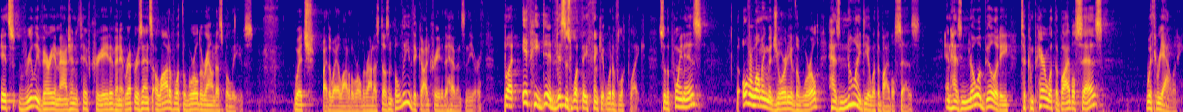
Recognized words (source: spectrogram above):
it's really very imaginative, creative, and it represents a lot of what the world around us believes. Which, by the way, a lot of the world around us doesn't believe that God created the heavens and the earth. But if He did, this is what they think it would have looked like. So the point is, the overwhelming majority of the world has no idea what the Bible says and has no ability to compare what the Bible says with reality.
